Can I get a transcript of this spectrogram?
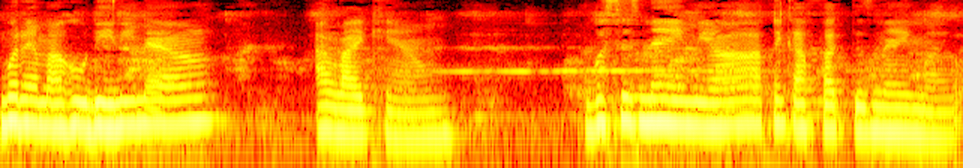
what am I, Houdini now? I like him. What's his name, y'all? I think I fucked his name up.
